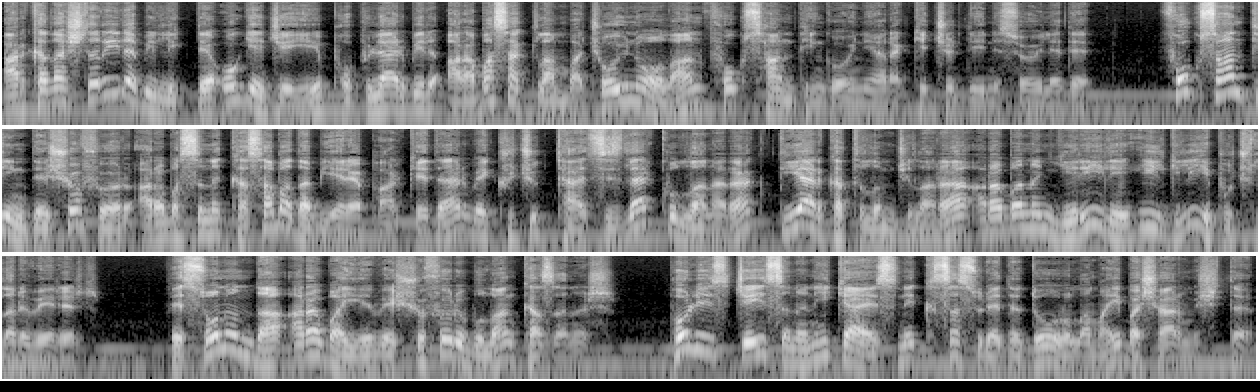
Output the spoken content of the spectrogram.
Arkadaşlarıyla birlikte o geceyi popüler bir araba saklambaç oyunu olan Fox Hunting oynayarak geçirdiğini söyledi. Fox Hunting'de şoför arabasını kasabada bir yere park eder ve küçük telsizler kullanarak diğer katılımcılara arabanın yeriyle ilgili ipuçları verir. Ve sonunda arabayı ve şoförü bulan kazanır. Polis Jason'ın hikayesini kısa sürede doğrulamayı başarmıştı.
